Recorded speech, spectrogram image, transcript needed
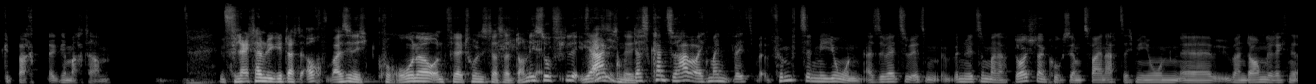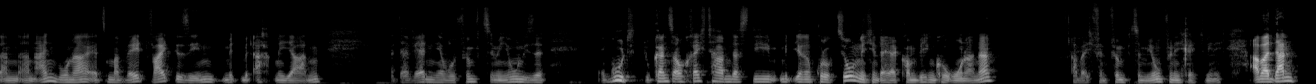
gemacht, äh, gemacht haben. Vielleicht haben die gedacht, auch, weiß ich nicht, Corona und vielleicht holen sich das dann doch nicht so viele. ja, weiß ich nicht. das kannst du haben, aber ich meine, 15 Millionen. Also wenn du jetzt, wenn du jetzt mal nach Deutschland guckst, wir haben 82 Millionen äh, über den Daumen gerechnet an, an Einwohner, jetzt mal weltweit gesehen mit, mit 8 Milliarden, da werden ja wohl 15 Millionen diese. Ja, gut, du kannst auch recht haben, dass die mit ihrer Produktion nicht hinterherkommen wegen Corona, ne? Aber ich finde 15 Millionen finde ich recht wenig. Aber dann,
